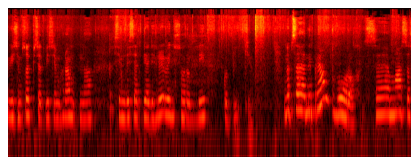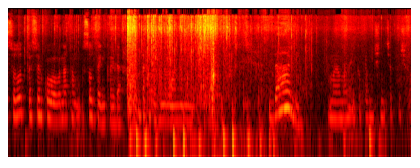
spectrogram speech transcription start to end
858 грам на 75 гривень 42 копійки. Ну, це не прям творог, це маса солодка сиркова, вона там солоденька йде. Ну, така дуже нормальна мені. Далі моя маленька помічниця прийшла.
